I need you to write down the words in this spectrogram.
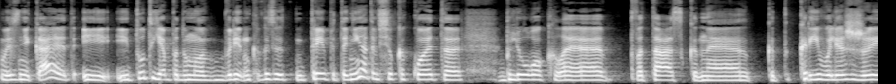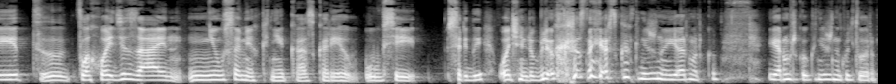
возникает. И, и тут я подумала, блин, как трепета нет, и все какое-то блеклое, потасканное, криво лежит, плохой дизайн. Не у самих книг, а скорее у всей среды. Очень люблю Красноярскую книжную ярмарку, ярмарку книжной культуры.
